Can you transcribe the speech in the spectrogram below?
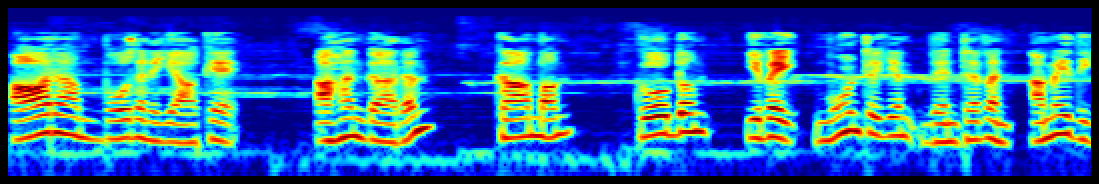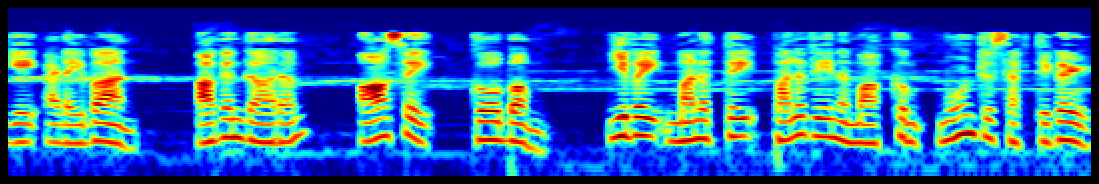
ஆறாம் போதனையாக அகங்காரம் காமம் கோபம் இவை மூன்றையும் வென்றவன் அமைதியை அடைவான். அகங்காரம் ஆசை கோபம். இவை மனத்தை பலவீனமாக்கும் மூன்று சக்திகள்.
